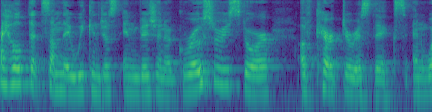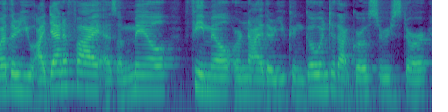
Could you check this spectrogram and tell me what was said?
I hope that someday we can just envision a grocery store of characteristics, and whether you identify as a male, female, or neither, you can go into that grocery store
